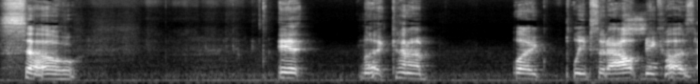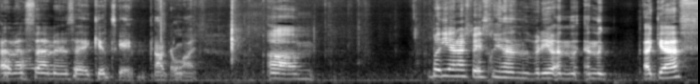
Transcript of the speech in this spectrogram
So, it, like, kind of, like, bleeps it out because MSM is a kid's game, not gonna lie. Um, but yeah, that's basically the end of the video, and the, and the, I guess,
